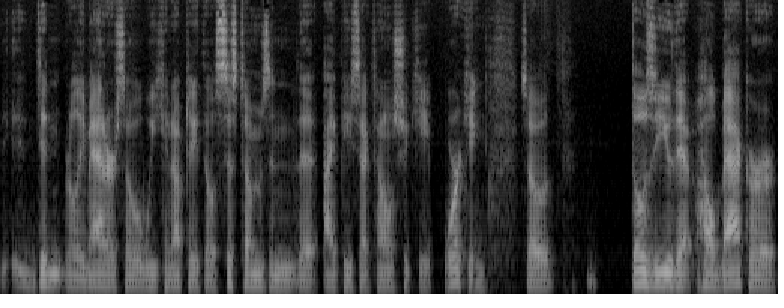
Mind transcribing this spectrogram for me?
it didn't really matter, so we can update those systems and the IPsec tunnels should keep working. So those of you that held back or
